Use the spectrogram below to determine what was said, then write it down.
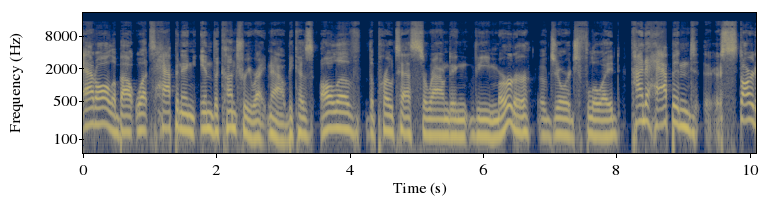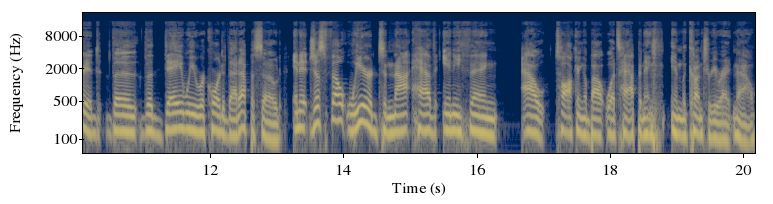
at all about what's happening in the country right now because all of the protests surrounding the murder of George Floyd kind of happened uh, started the the day we recorded that episode. And it just felt weird to not have anything out talking about what's happening in the country right now,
